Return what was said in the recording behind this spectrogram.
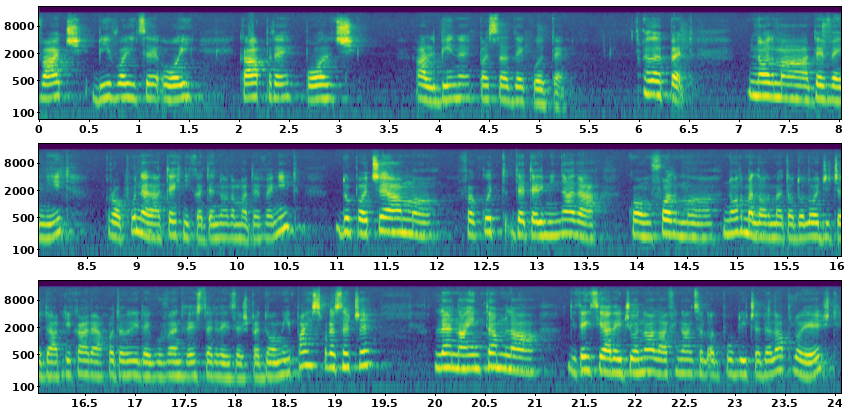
vaci, bivolițe, oi, capre, porci, albine, păsări de curte. Repet, norma de venit, propunerea tehnică de normă de venit, după ce am uh, făcut determinarea conform uh, normelor metodologice de aplicare a hotărârii de guvern 330 pe 2014, le înaintăm la Direcția Regională a Finanțelor Publice de la Ploiești,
